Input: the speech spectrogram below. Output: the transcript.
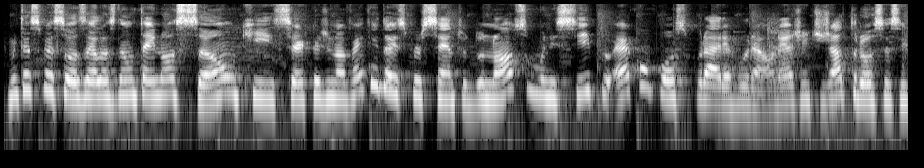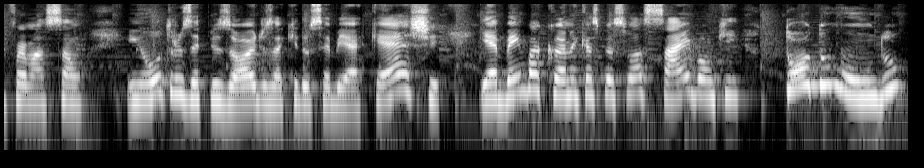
Muitas pessoas elas não têm noção que cerca de 92% do nosso município é composto por área rural, né? A gente já trouxe essa informação em outros episódios aqui do CBA Cash e é bem bacana que as pessoas saibam que todo mundo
